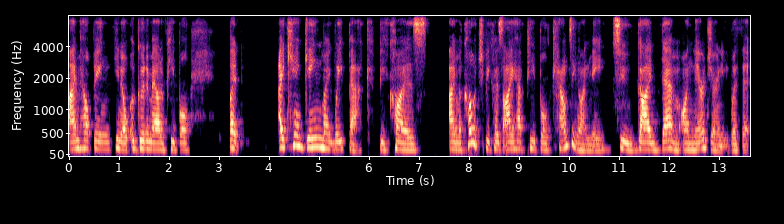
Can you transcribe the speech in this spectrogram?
i'm helping you know a good amount of people but i can't gain my weight back because i'm a coach because i have people counting on me to guide them on their journey with it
